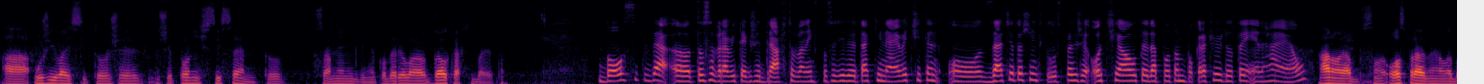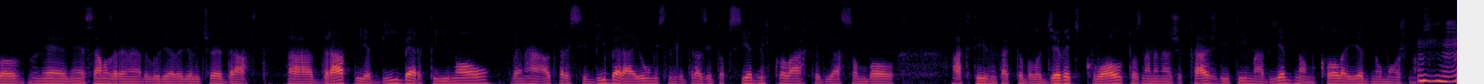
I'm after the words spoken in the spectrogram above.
a užívaj si to, že, že plníš si sen. To sa mne nikdy nepodarilo a veľká chyba je to. Bol si teda, uh, to sa vraví tak, že draftovaný, v podstate to je taký najväčší ten uh, začiatočnícky úspech, že odtiaľ teda potom pokračuješ do tej NHL? Áno, ja som ospravedlný, lebo nie, nie je samozrejme, aby ľudia vedeli, čo je draft. A draft je výber tímov v NHL, ktoré si vyberajú, myslím, že teraz je to v 7 kolách, keď ja som bol aktívny, tak to bolo 9 kôl, to znamená, že každý tým má v jednom kole jednu možnosť. Mm-hmm.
